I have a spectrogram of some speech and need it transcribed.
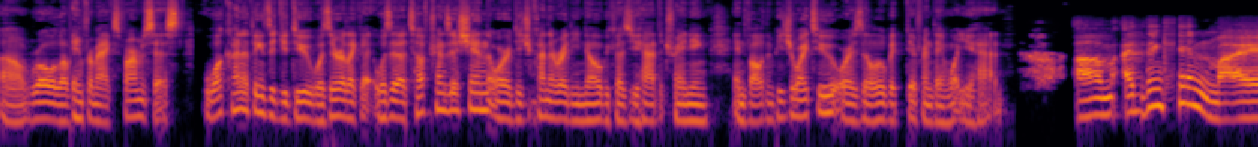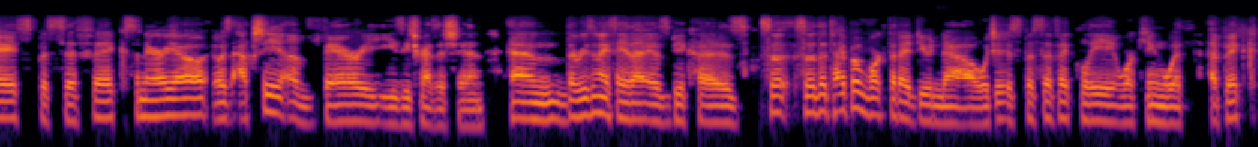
uh, role of informatics pharmacist, what kind of things did you do? Was there like a, was it a tough transition or did you kind of already know because you had the training involved in PGY2 or is it a little bit different than what you had? Um, I think in my specific scenario, it was actually a very easy transition. And the reason I say that is because so so the type of work that I do now, which is specifically working with Epic,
